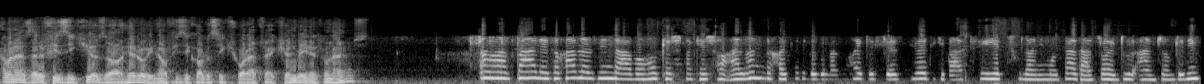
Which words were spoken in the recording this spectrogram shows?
اما نظر فیزیکی و ظاهر و اینا physical و sexual attraction بینتون هست؟ بله تا قبل از این دعواها کشمکش ها الان به خاطر بدون های بسیار زیادی که در طی طولانی مدت از راه دور انجام دادیم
